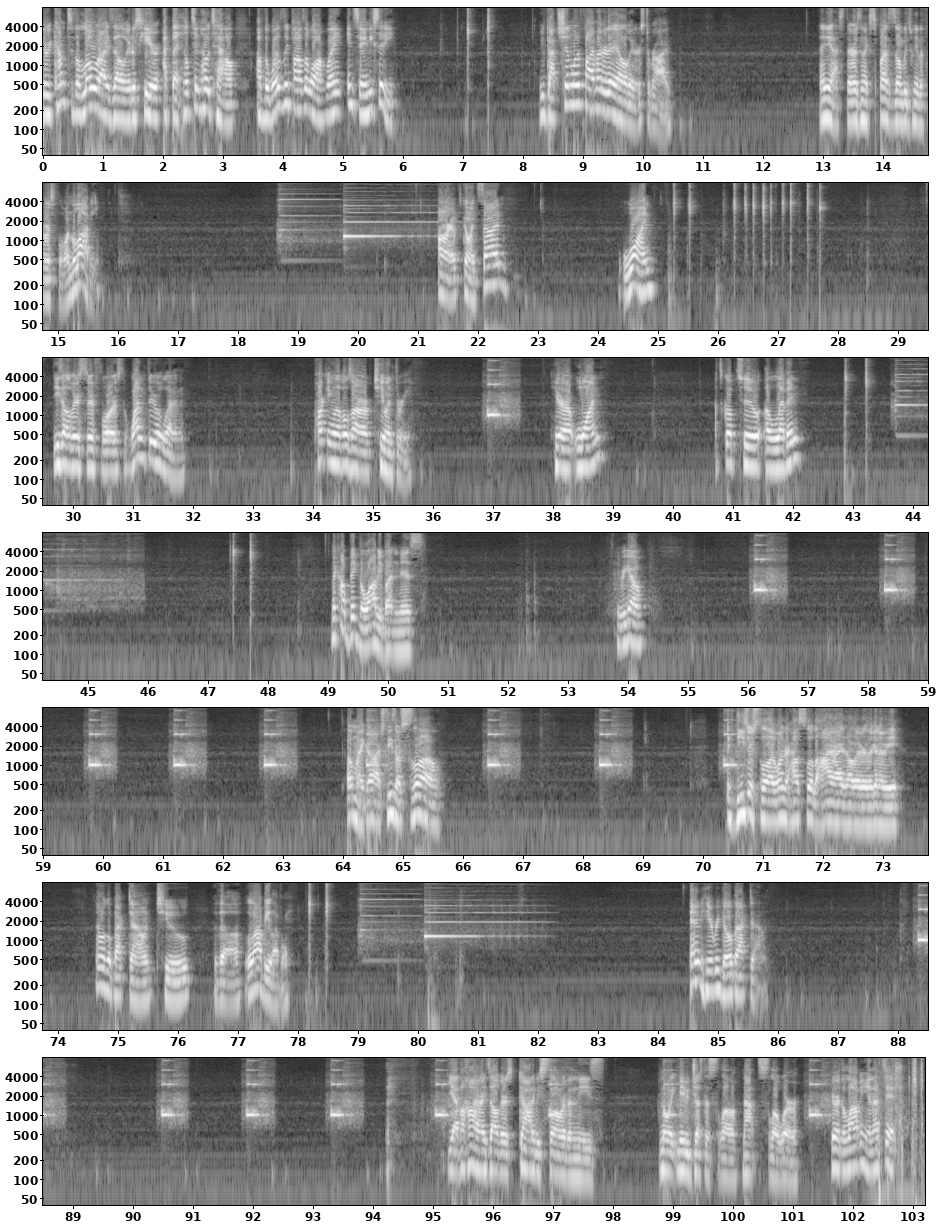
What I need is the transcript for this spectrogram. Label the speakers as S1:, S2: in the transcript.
S1: Here we come to the low-rise elevators here at the Hilton Hotel of the Wesley Plaza Walkway in Sandy City. We've got Schindler 500A elevators to ride. And yes, there is an express zone between the first floor and the lobby. Alright, let's go inside. One. These elevators serve floors 1 through 11. Parking levels are 2 and 3. Here at 1. Let's go up to 11. Look how big the lobby button is. Here we go. Oh my gosh, these are slow. If these are slow, I wonder how slow the high-rise elevators are going to be. Now we'll go back down to the lobby level. And here we go back down. Yeah, the high-rise elevator's gotta be slower than these. No, wait, maybe just as slow, not slower. Here at the lobby, and that's it.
